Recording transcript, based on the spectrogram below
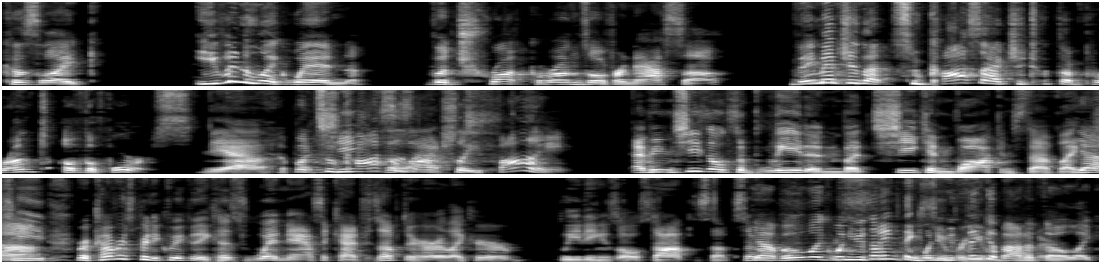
cuz like even like when the truck runs over Nasa, they mentioned that Tsukasa actually took the brunt of the force. Yeah, but, but Tsukasa's actually fine. I mean, she's also bleeding, but she can walk and stuff. Like yeah. she recovers pretty quickly because when Nasa catches up to her, like her bleeding is all stopped and stuff. So yeah, but like when you think when you think about it though, like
